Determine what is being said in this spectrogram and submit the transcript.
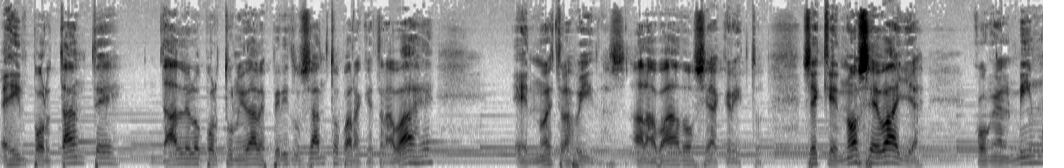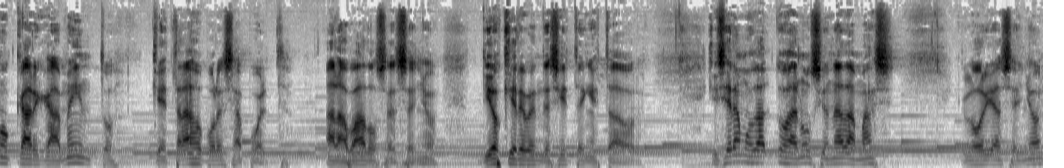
es importante darle la oportunidad al Espíritu Santo para que trabaje en nuestras vidas. Alabado sea Cristo. Así que no se vaya con el mismo cargamento que trajo por esa puerta. Alabado sea el Señor. Dios quiere bendecirte en esta hora. Quisiéramos dar dos anuncios nada más. Gloria al Señor.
